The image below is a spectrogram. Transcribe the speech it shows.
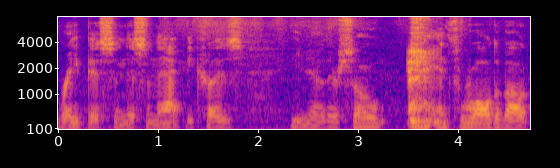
rapists, and this and that, because you know they're so enthralled about,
